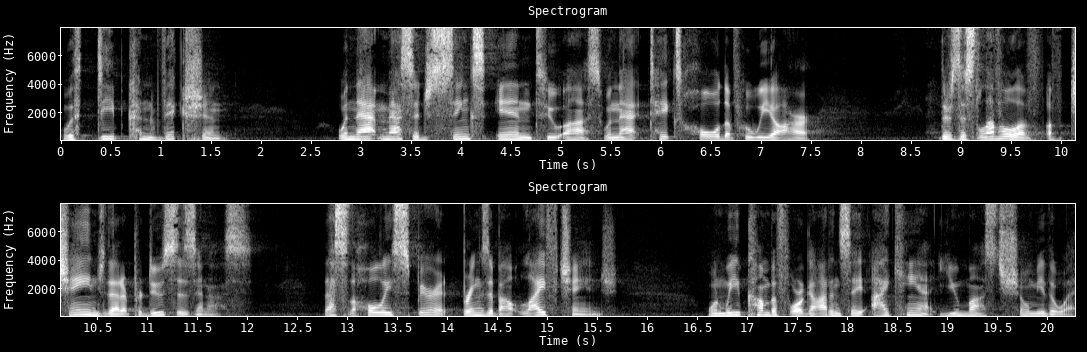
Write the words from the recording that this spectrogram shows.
with deep conviction when that message sinks into us, when that takes hold of who we are, there's this level of, of change that it produces in us. That's the Holy Spirit brings about life change. When we come before God and say, I can't, you must, show me the way.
